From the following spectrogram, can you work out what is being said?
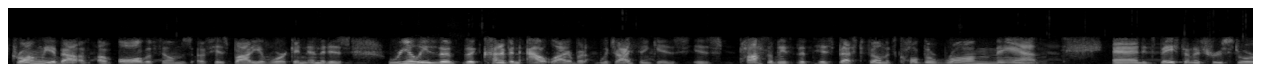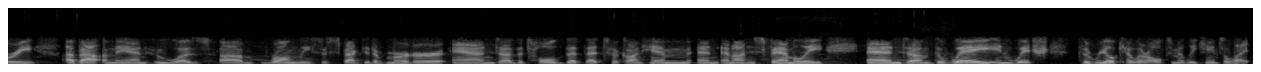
strongly about of, of all the films of his body of work and, and that is really the the kind of an outlier but which I think is is possibly the, his best film. It's called The Wrong Man and it's based on a true story about a man who was um, wrongly suspected of murder and uh, the toll that that took on him and, and on his family, and um, the way in which the real killer ultimately came to light.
